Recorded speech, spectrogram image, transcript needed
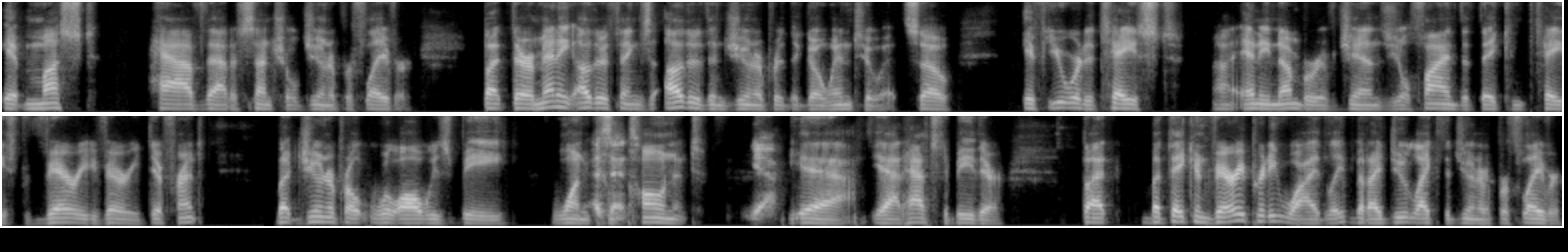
it must have that essential juniper flavor. But there are many other things other than juniper that go into it. So if you were to taste uh, any number of gins, you'll find that they can taste very, very different. But juniper will always be one Present. component. Yeah. Yeah. Yeah. It has to be there. but but they can vary pretty widely. But I do like the juniper flavor.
